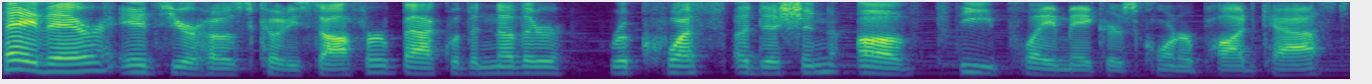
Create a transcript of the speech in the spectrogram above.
Hey there, it's your host Cody Stoffer back with another requests edition of the Playmakers Corner podcast.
